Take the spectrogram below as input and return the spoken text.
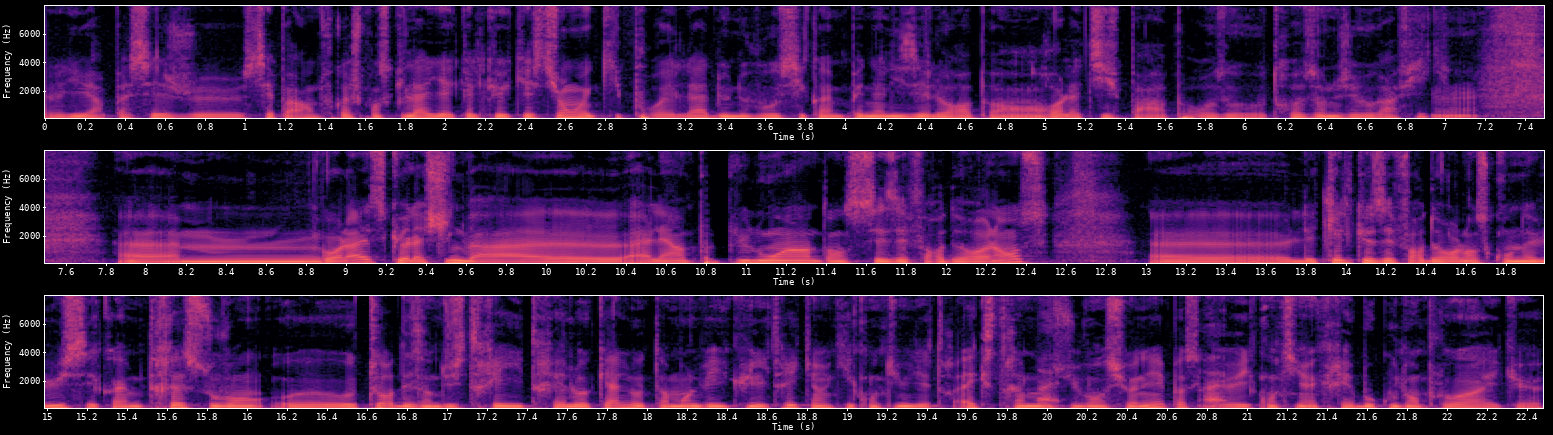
l'hiver passé? Je sais pas. En tout cas, je pense que là, il y a quelques questions et qui pourraient là de nouveau aussi quand même pénaliser l'Europe en relatif par rapport aux autres zones géographiques. Euh, voilà, est-ce que la Chine va euh, aller un peu plus loin dans ses efforts de relance? Euh, Les quelques efforts de relance qu'on a vus, c'est quand même très souvent autour des industries très locales, notamment le véhicule électrique, hein, qui continue d'être extrêmement subventionné parce qu'il continue à créer beaucoup d'emplois et que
